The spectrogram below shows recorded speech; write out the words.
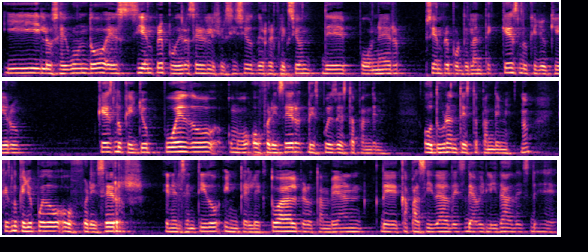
Y lo segundo es siempre poder hacer el ejercicio de reflexión, de poner siempre por delante qué es lo que yo quiero, qué es lo que yo puedo como ofrecer después de esta pandemia o durante esta pandemia, ¿no? ¿Qué es lo que yo puedo ofrecer en el sentido intelectual, pero también de capacidades, de habilidades, de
